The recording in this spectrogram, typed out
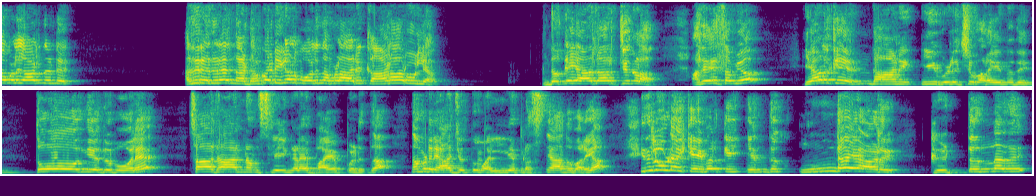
നമ്മൾ കാണുന്നുണ്ട്. അതിനെതിരെ നടപടികൾ പോലും നമ്മൾ ആരും കാണാറുമില്ല. ഇതൊക്കെ യാഥാർത്ഥ്യങ്ങളാ. അതേസമയം ഇയാളൊക്കെ എന്താണ് ഈ വിളിച്ചു പറയുന്നത്? തോന്നിയതുപോലെ സാധാരണ മുസ്ലിങ്ങളെ ഭയപ്പെടുത്തുക നമ്മുടെ രാജ്യത്ത് വലിയ പ്രശ്നമാണെന്ന് പറയാ ഇതിലൂടെയൊക്കെ ഇവർക്ക് എന്ത് ഉണ്ടയാണ് കിട്ടുന്നത്?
